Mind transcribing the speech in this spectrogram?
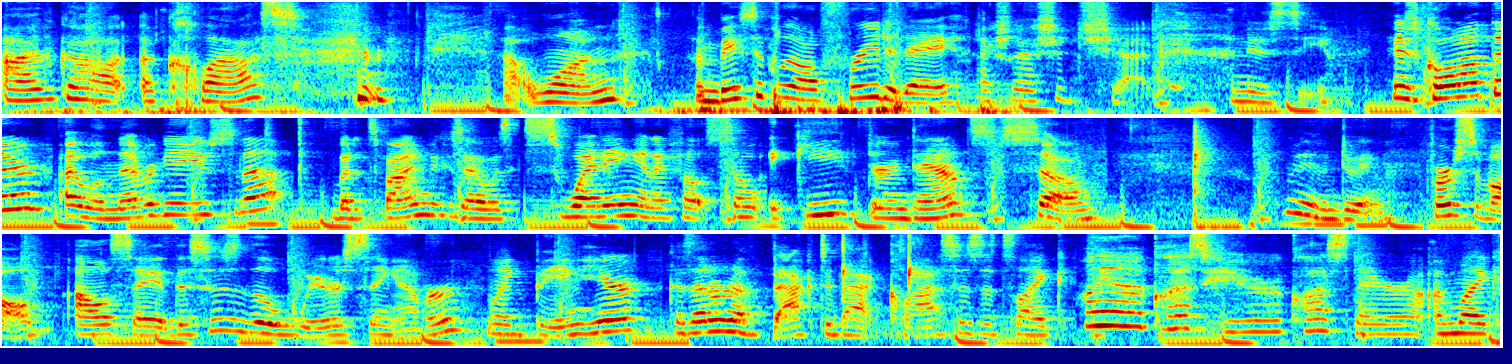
I've got a class at one. I'm basically all free today. Actually, I should check. I need to see. It's cold out there. I will never get used to that, but it's fine because I was sweating and I felt so icky during dance. So, what am I even doing? First of all, I'll say this is the weirdest thing ever, like being here, because I don't have back-to-back classes. It's like, oh yeah, class here, class there. I'm like,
